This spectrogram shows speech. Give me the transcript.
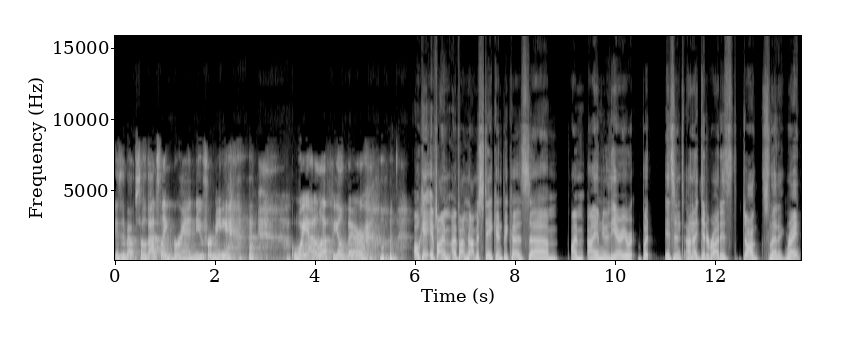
is about. So that's like brand new for me. Way out of left field there. Okay, if I'm if I'm not mistaken, because um, I'm I am new to the area, but isn't an Iditarod is dog sledding, right?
